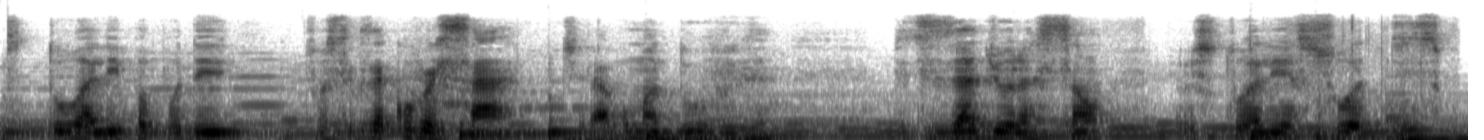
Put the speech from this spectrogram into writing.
Estou ali para poder, se você quiser conversar, tirar alguma dúvida, precisar de oração, eu estou ali à sua disposição.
